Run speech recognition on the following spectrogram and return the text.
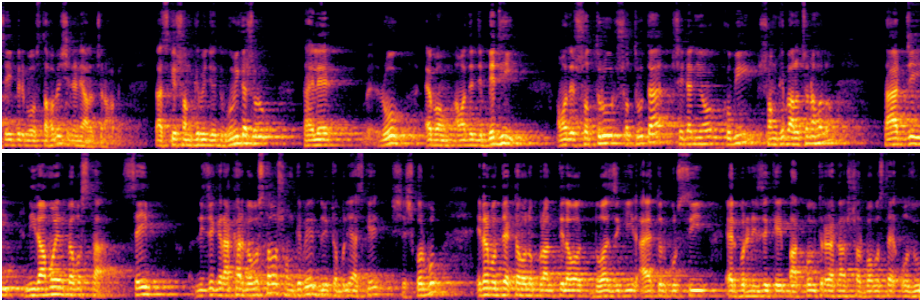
সেফের ব্যবস্থা হবে সেটা নিয়ে আলোচনা হবে। তো আজকে সংক্ষেপে যেহেতু ভূমিকা স্বরূপ, তাহলে রোগ এবং আমাদের যে বেধি, আমাদের শত্রুর শত্রুতা, সেটা নিয়েও খুবই সংক্ষেপে আলোচনা হলো। তার যেই নিরাময়ের ব্যবস্থা সেই নিজেকে রাখার ব্যবস্থাও সংক্ষেপে দুই একটা বলি আজকে শেষ করব। এটার মধ্যে একটা হলো কোরআন তিলাওয়াত, দোয়া, জিকির, আয়াতুল কুরসি, এরপরে নিজেকে পাক পবিত্র রাখা, সর্বাবস্থায় অজু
